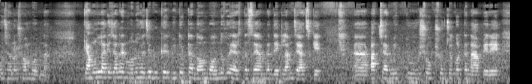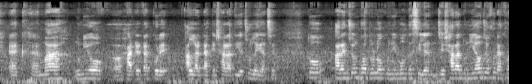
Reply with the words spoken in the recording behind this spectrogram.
বোঝানো সম্ভব না। কেমন লাগে জানেন? মনে হয় যে বুকের ভিতরটা দম বন্ধ হয়ে আসতেছে। আমরা দেখলাম যে আজকে বাচ্চার মৃত্যু শোক সহ্য করতে না পেরে এক মা, উনিও হার্ট অ্যাটাক করে আল্লাহর ডাকে সাড়া দিয়ে চলে গেছেন। তো আরেকজন ভদ্রলোক উনি বলতেছিলেন যে, সারা দুনিয়াও যখন এখন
